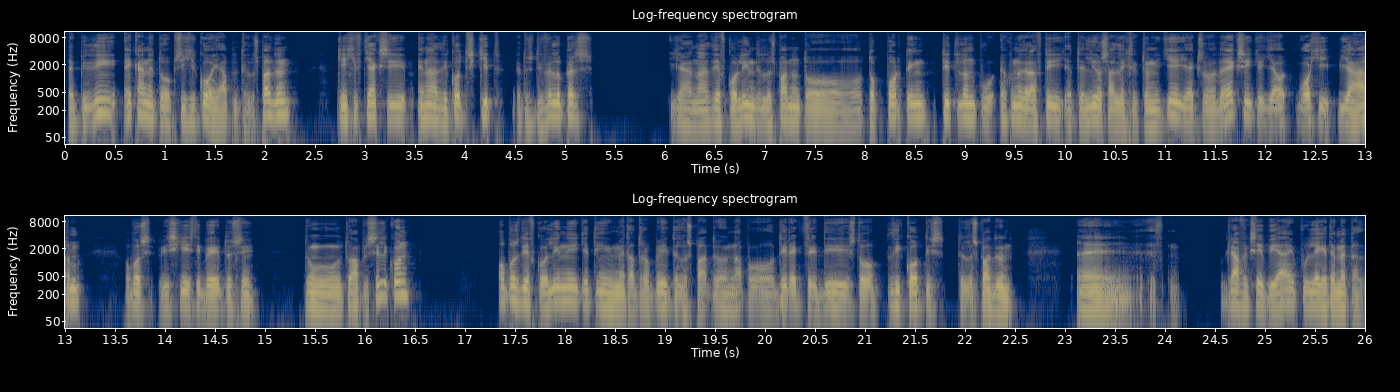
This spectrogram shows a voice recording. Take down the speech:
επειδή έκανε το ψυχικό η Apple τέλος πάντων και έχει φτιάξει ένα δικό της kit για τους developers για να διευκολύνει τέλος πάντων το, το porting τίτλων που έχουν γραφτεί για τελείως άλλη αρχιτεκτονική, για x86 και για, όχι για ARM, όπως ισχύει στην περίπτωση του, του Apple Silicon, όπως διευκολύνει και τη μετατροπή τέλος πάντων από Direct3D στο δικό της τέλος πάντων ε, graphics API που λέγεται Metal.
